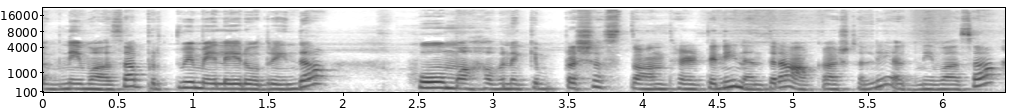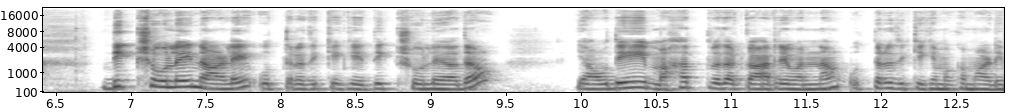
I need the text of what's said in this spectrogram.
ಅಗ್ನಿವಾಸ ಪೃಥ್ವಿ ಮೇಲೆ ಇರೋದರಿಂದ ಹೋಮ ಹವನಕ್ಕೆ ಪ್ರಶಸ್ತ ಅಂತ ಹೇಳ್ತೀನಿ. ನಂತರ ಆಕಾಶದಲ್ಲಿ ಅಗ್ನಿವಾಸ ದಿಕ್ಷೋಲೆ ನಾಳೆ ಉತ್ತರ ದಿಕ್ಕಿಗೆ. ದಿಕ್ಷೋಲೆ ಆದ ಯಾವುದೇ ಮಹತ್ವದ ಕಾರ್ಯವನ್ನು ಉತ್ತರ ದಿಕ್ಕಿಗೆ ಮುಖ ಮಾಡಿ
